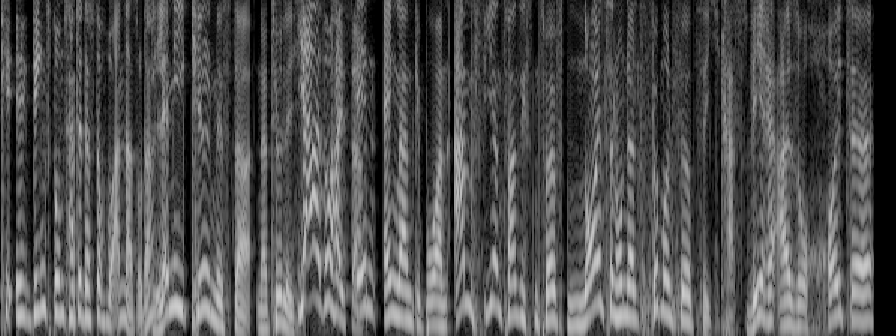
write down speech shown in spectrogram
Ki äh, Dingsbums hatte das doch woanders, oder? Lemmy Kilmister, natürlich. Ja, so heißt er. In England geboren, am 24.12.1945. Krass. Wäre also heute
